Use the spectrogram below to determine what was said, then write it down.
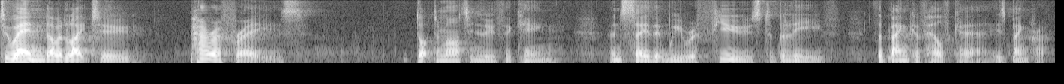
To end, I would like to paraphrase Dr. Martin Luther King and say that we refuse to believe the Bank of Healthcare is bankrupt.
